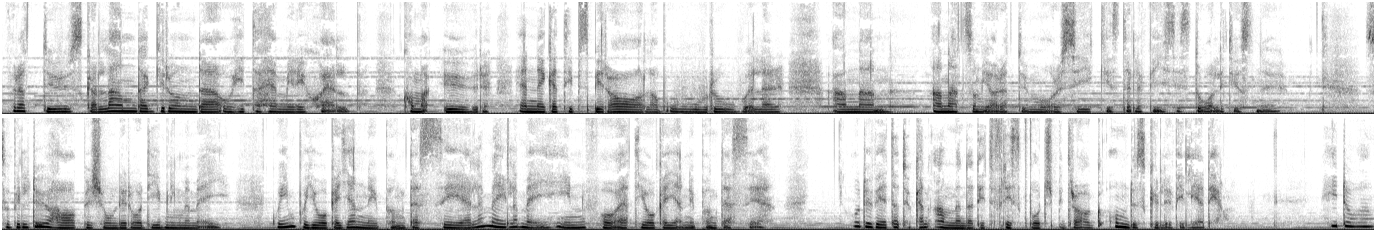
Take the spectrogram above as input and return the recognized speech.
För att du ska landa, grunda och hitta hem i dig själv. Komma ur en negativ spiral av oro eller annan, annat som gör att du mår psykiskt eller fysiskt dåligt just nu. Så vill du ha personlig rådgivning med mig Gå in på yogajenny.se eller mejla mig info.yogajenny.se och du vet att du kan använda ditt friskvårdsbidrag om du skulle vilja det. Hejdå!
